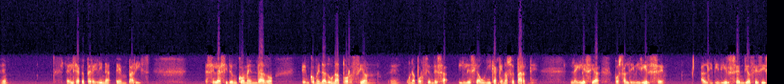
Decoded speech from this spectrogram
¿eh? La iglesia que peregrina en París. Se le ha sido encomendado, encomendado una porción, eh, una porción de esa iglesia única que no se parte. La iglesia, pues al dividirse, al dividirse en diócesis,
